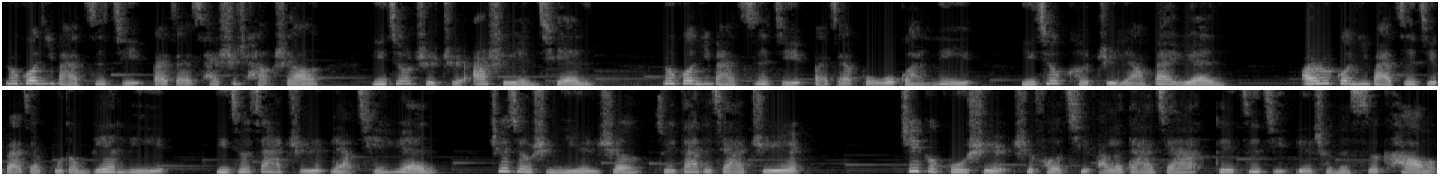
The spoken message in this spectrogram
如果你把自己摆在菜市场上，你就只值二十元钱；如果你把自己摆在博物馆里，你就可值两百元；而如果你把自己摆在古董店里，你就价值两千元。这就是你人生最大的价值。”这个故事是否启发了大家对自己人生的思考？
